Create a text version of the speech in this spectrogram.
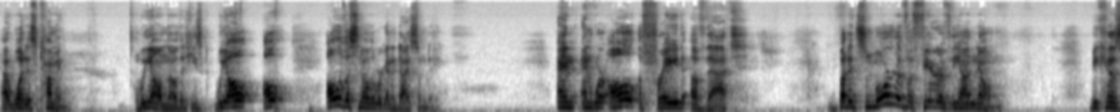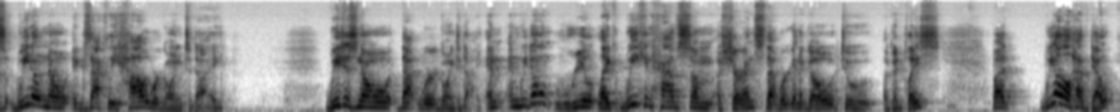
at what is coming. We all know that he's we all all all of us know that we're going to die someday. And and we're all afraid of that. But it's more of a fear of the unknown. Because we don't know exactly how we're going to die. We just know that we're going to die. And and we don't real like we can have some assurance that we're going to go to a good place. But we all have doubt.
